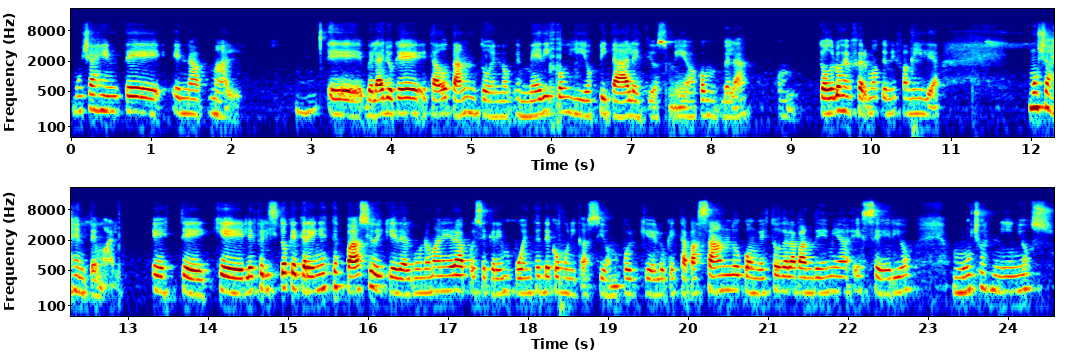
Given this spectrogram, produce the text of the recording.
mucha gente en la mal. Eh, ¿verdad? Yo que he estado tanto en, médicos y hospitales, Dios mío, con, ¿verdad? con todos los enfermos de mi familia, mucha gente mal. Este, que les felicito que creen este espacio y que de alguna manera pues se creen puentes de comunicación, porque lo que está pasando con esto de la pandemia es serio. Muchos niños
